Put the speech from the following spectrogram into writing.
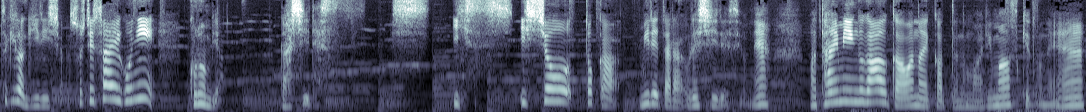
次がギリシャ。そして最後にコロンビアらしいです。一生とか見れたら嬉しいですよね、まあ、タイミングが合うか合わないかっていうのもありますけどね。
